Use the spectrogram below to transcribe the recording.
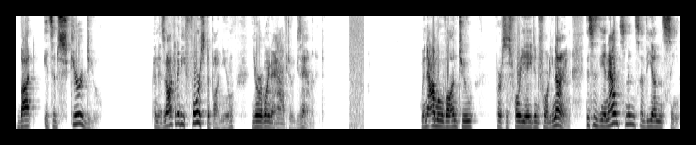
but it's obscured you? and it's not going to be forced upon you, you're going to have to examine it. We now move on to verses 48 and 49. This is the announcements of the unseen.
